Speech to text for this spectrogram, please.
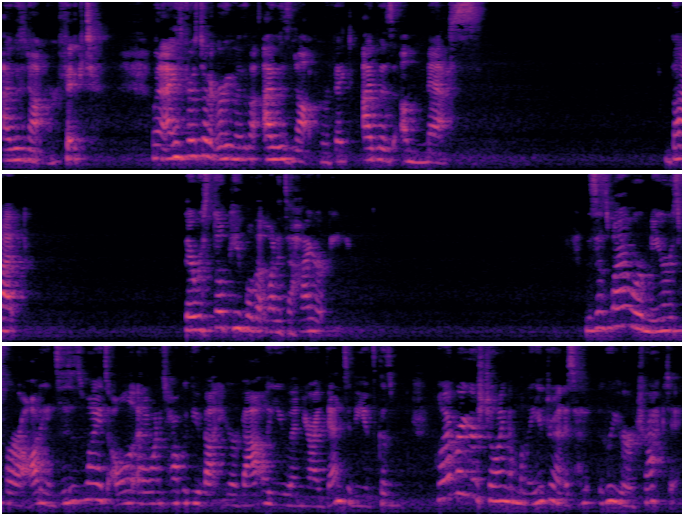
I was not perfect when I first started working with them, I was not perfect. I was a mess. But there were still people that wanted to hire me. This is why we're mirrors for our audience. This is why it's all, and I want to talk with you about your value and your identity. It's because whoever you're showing up on the internet is who you're attracting.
